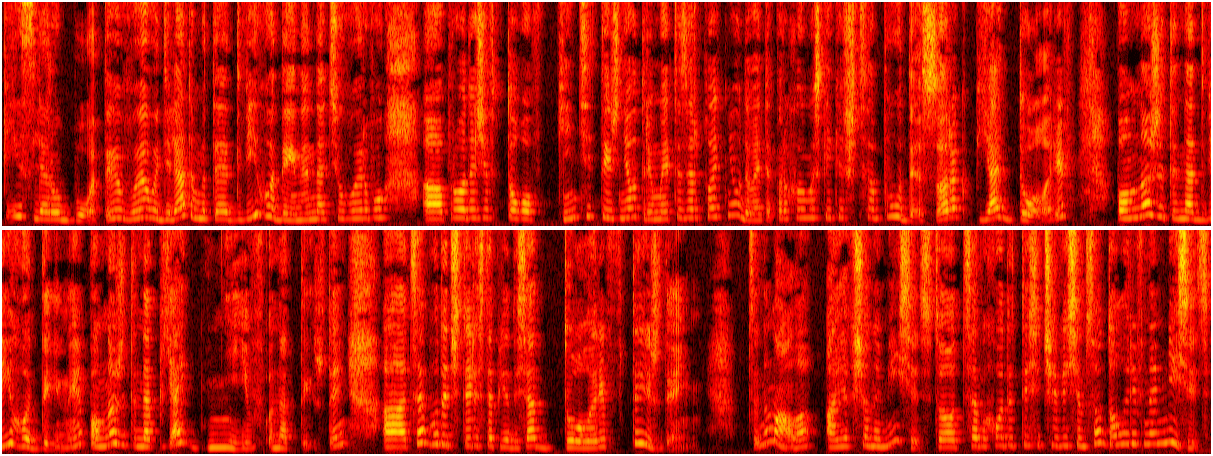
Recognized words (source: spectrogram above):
після роботи ви виділятимете 2 години на цю вирву е, продажів, то в кінці тижня отримаєте зарплатню. Давайте порахуємо, скільки ж це буде: 45 доларів. Помножити на 2 години, помножити на 5 днів на тиждень. е, Це буде 450 доларів в тиждень. Це немало. А якщо на місяць, то це виходить 1800 доларів на місяць.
